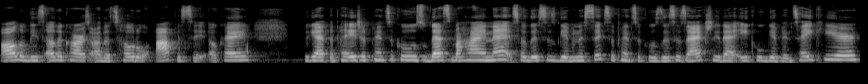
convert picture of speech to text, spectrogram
all of these other cards are the total opposite, okay? We got the Page of Pentacles. That's behind that. So this is giving the Six of Pentacles. This is actually that equal give and take here.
